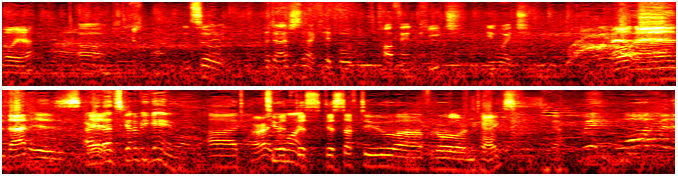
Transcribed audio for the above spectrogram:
oh yeah. Um, so the dash attack hit both Puff and Peach, in which. Oh, and that is. All right, that's gonna be game. Uh, All right, good, good, good, stuff to uh, Fedora and Tags. Yeah.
